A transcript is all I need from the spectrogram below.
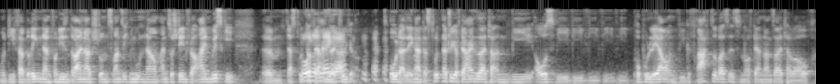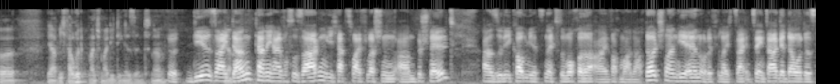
und die verbringen dann von diesen dreieinhalb Stunden 20 Minuten da, um anzustehen für einen Whisky. Ähm, das drückt oder auf der länger. einen Seite natürlich, oder länger. Das drückt natürlich auf der einen Seite an, wie aus, wie, wie, wie, wie, wie populär und wie gefragt sowas ist und auf der anderen Seite aber auch äh, ja, wie verrückt manchmal die Dinge sind. Ne? Gut. Dir sei ja. Dank, kann ich einfach so sagen, ich habe zwei Flaschen ähm, bestellt. Also die kommen jetzt nächste Woche einfach mal nach Deutschland hierhin oder vielleicht zehn Tage dauert es.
